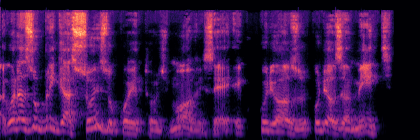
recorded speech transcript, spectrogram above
Agora, as obrigações do corretor de imóveis, é, é curioso, curiosamente,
